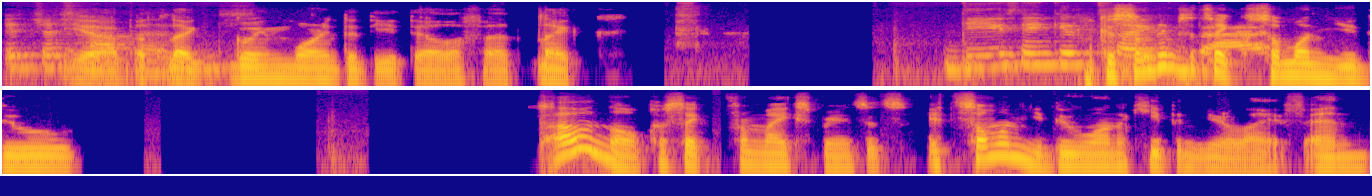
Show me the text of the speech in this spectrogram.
it just yeah, but like going more into detail of it, like Do you think it's because like sometimes it's like someone you do I don't know, cause like from my experience, it's it's someone you do want to keep in your life, and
